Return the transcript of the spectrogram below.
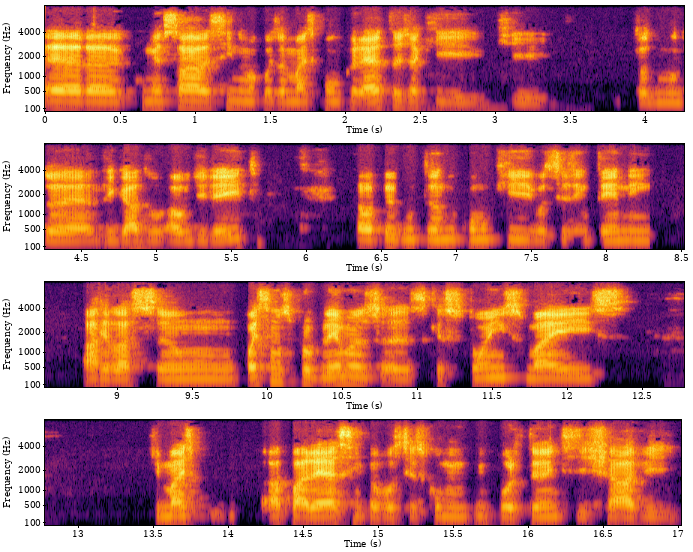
era começar assim numa coisa mais concreta, já que, que todo mundo é ligado ao direito. Estava perguntando como que vocês entendem a relação, quais são os problemas, as questões mais que mais aparecem para vocês como importantes e chave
